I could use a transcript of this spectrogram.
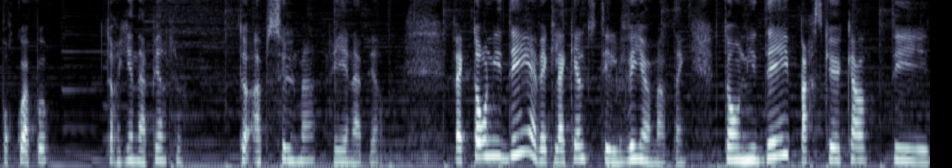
pourquoi pas? T'as rien à perdre, là. T'as absolument rien à perdre. Fait que ton idée avec laquelle tu t'es levé un matin, ton idée parce que quand tu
